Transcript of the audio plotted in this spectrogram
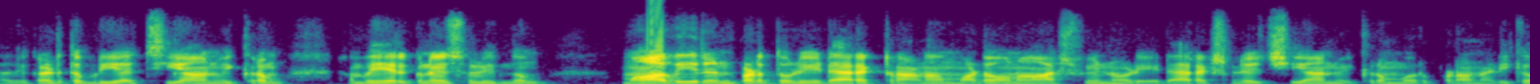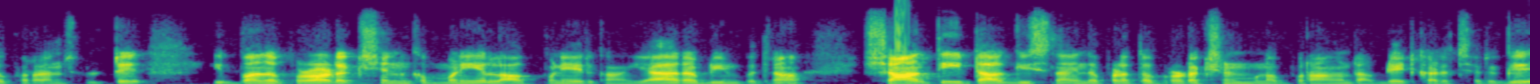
அதுக்கு அடுத்தபடியாக சியான் விக்ரம் நம்ம ஏற்கனவே சொல்லியிருந்தோம். மாவீரன் படத்துடைய டேரக்டரான மடோனா அஸ்வினுடைய டேரக்ஷனில் சியான் விக்ரம் ஒரு படம் நடிக்க போகிறான்னு சொல்லிட்டு இப்போ அந்த ப்ரொடக்ஷன் கம்பெனியை லாக் பண்ணியிருக்காங்க. யார் அப்படின்னு பார்த்தீங்கன்னா சாந்தி டாகிஸ் தான் இந்த படத்தை ப்ரொடக்ஷன் பண்ண போகிறாங்கன்ற அப்டேட் கிடச்சிருக்கு.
